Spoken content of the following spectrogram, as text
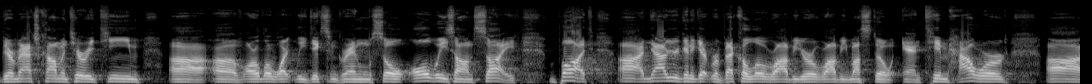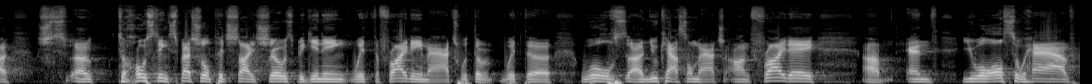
Their match commentary team uh, of Arlo Whiteley, Dixon Graham so always on site. But uh, now you're going to get Rebecca Lowe, Robbie Earle, Robbie Mustoe, and Tim Howard uh, uh, to hosting special pitch side shows beginning with the Friday match with the with the Wolves uh, Newcastle match on Friday. Um, and you will also have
